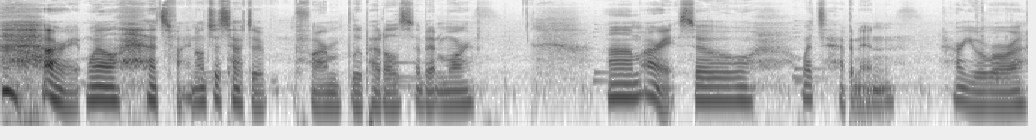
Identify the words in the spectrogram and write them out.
Alright, well, that's fine. I'll just have to farm blue petals a bit more. Um, alright, so what's happening? How are you, Aurora?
